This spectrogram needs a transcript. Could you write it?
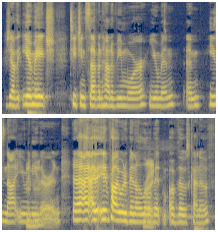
because you have the EMH teaching Seven how to be more human, and he's not human mm-hmm. either, and and I, I, it probably would have been a little Right. bit of those kind of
